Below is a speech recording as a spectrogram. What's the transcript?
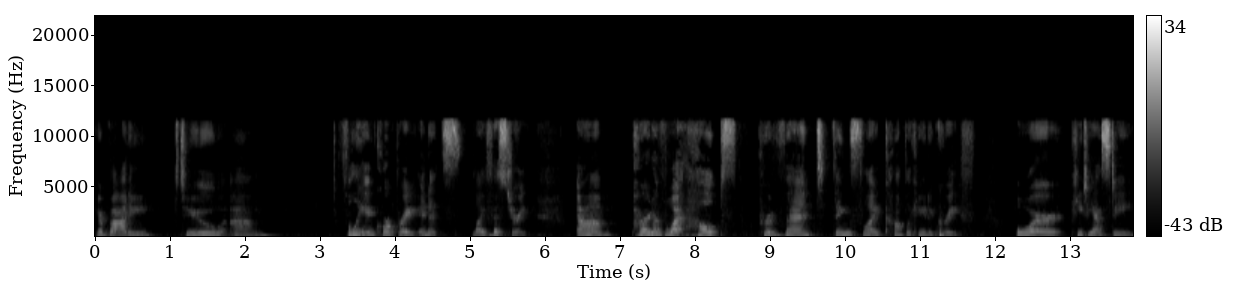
your body to um, fully incorporate in its life history. Um, part of what helps prevent things like complicated grief or PTSD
